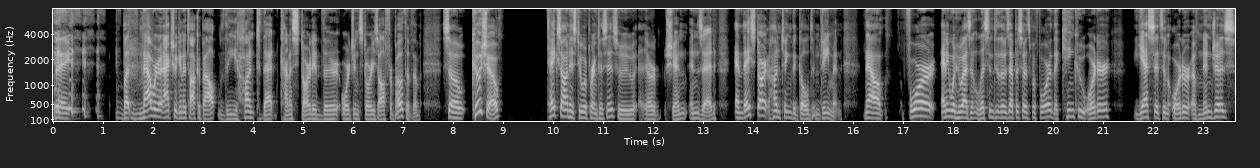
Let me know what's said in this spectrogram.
they but now we're actually going to talk about the hunt that kind of started the origin stories off for both of them. So Kusho takes on his two apprentices, who are Shen and Zed, and they start hunting the Golden Demon. Now, for anyone who hasn't listened to those episodes before, the Kinkou Order, yes, it's an order of ninjas,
